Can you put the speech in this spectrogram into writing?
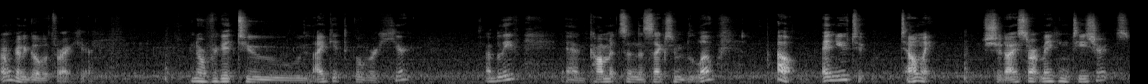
I'm to go with right here. Don't forget to like it over here, I believe, and comments in the section below. Oh, and YouTube, tell me, should I start making t-shirts?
